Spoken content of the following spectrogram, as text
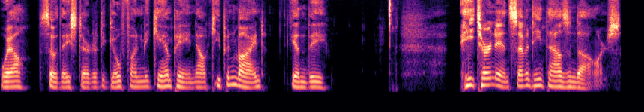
Well, so they started a GoFundMe campaign. Now keep in mind, in the he turned in seventeen thousand dollars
